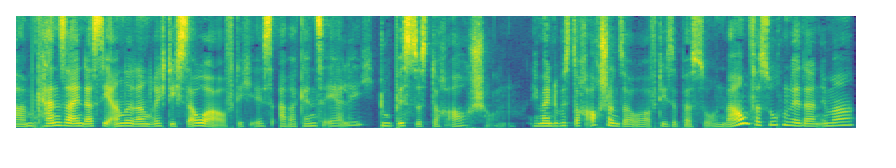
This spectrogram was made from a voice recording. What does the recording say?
Ähm, kann sein, dass die andere dann richtig sauer auf dich ist, aber ganz ehrlich, du bist es doch auch schon. Ich meine, du bist doch auch schon sauer auf diese Person. Warum versuchen wir dann immer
